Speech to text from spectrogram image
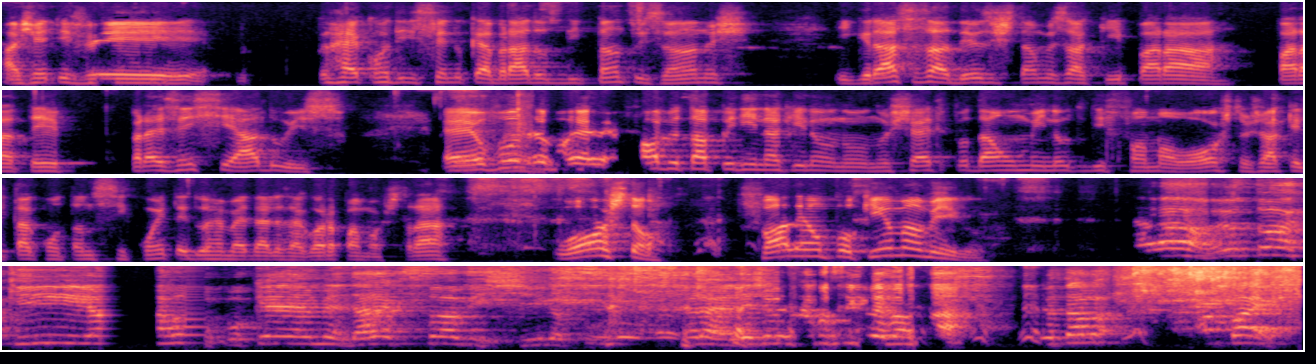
A gente vê recorde sendo quebrado de tantos anos e graças a Deus estamos aqui para, para ter presenciado isso. É, eu vou, eu, é, Fábio tá pedindo aqui no, no, no chat para dar um minuto de fama ao Austin, já que ele está contando 52 medalhas agora para mostrar. O Austin, fale um pouquinho, meu amigo. Não, eu tô aqui porque é medalha que só a bexiga, pô. Peraí, deixa eu ver se eu consigo levantar. Eu tava. Rapaz,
